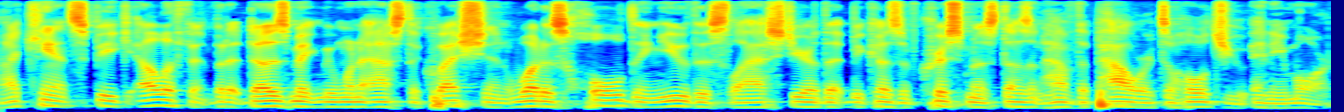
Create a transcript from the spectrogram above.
I can't speak elephant, but it does make me want to ask the question what is holding you this last year that because of Christmas doesn't have the power to hold you anymore?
